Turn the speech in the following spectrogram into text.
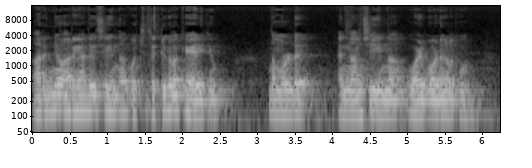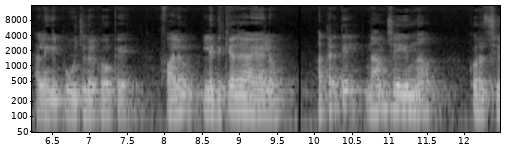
അറിഞ്ഞോ അറിയാതെ ചെയ്യുന്ന കൊച്ചു തെറ്റുകളൊക്കെ ആയിരിക്കും നമ്മളുടെ നാം ചെയ്യുന്ന വഴിപാടുകൾക്കും അല്ലെങ്കിൽ പൂജകൾക്കും ഒക്കെ ഫലം ലഭിക്കാതെ ആയാലോ അത്തരത്തിൽ നാം ചെയ്യുന്ന കുറച്ച്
